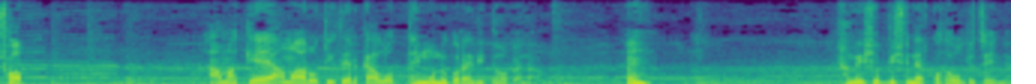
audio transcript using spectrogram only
সব। আমাকে আমার অতীতের কাল অধ্যায় মনে করাই দিতে হবে না। হ্যাঁ? আমি এইসব বিষয় নিয়ে আর কথা বলতে চাই না।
